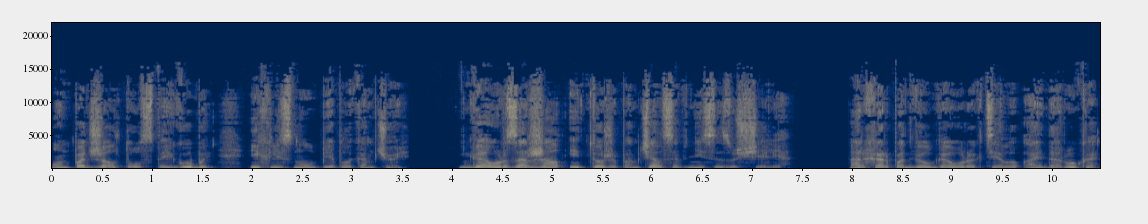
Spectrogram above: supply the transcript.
Он поджал толстые губы и хлестнул пеплокомчой. Гаур заржал и тоже помчался вниз из ущелья. Архар подвел Гаура к телу Айдарука,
